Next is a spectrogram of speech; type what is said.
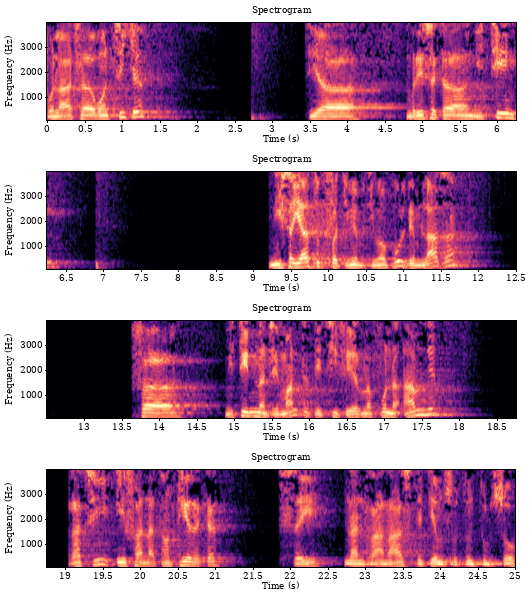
voalahatra ho antsika. dia miresaka ny teny. Ny Isaia toko fahadimy amby dimampolo dia milaza fa ny tenin'Andriamanitra dia tsy hiverina foana aminy raha tsy efa natanteraka izay nanirana azy tety amin'izao tontolo izao.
